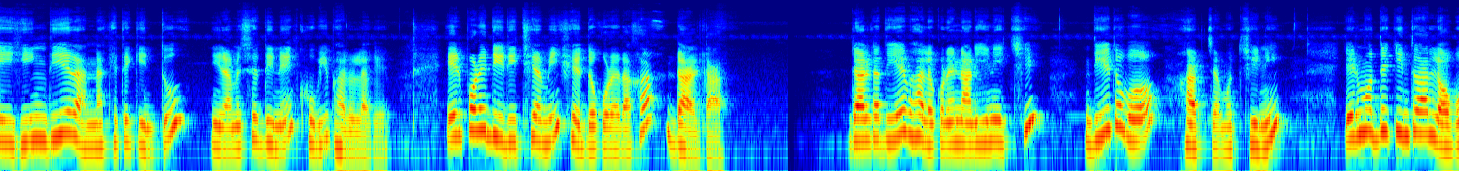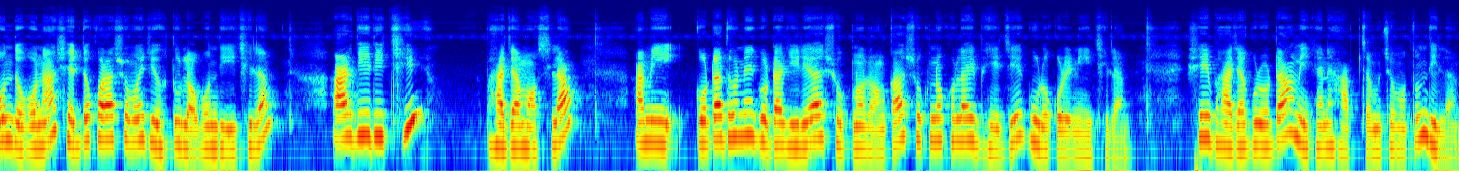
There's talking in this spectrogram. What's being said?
এই হিং দিয়ে রান্না খেতে কিন্তু নিরামিষের দিনে খুবই ভালো লাগে। এরপরে দিয়ে দিচ্ছি আমি সেদ্ধ করে রাখা ডালটা। ডালটা দিয়ে ভালো করে নাড়িয়ে নিচ্ছি। দিয়ে দেবো হাফ চামচ চিনি। এর মধ্যে কিন্তু আর লবণ দেবো না। সেদ্ধ করার সময় যেহেতু লবণ দিয়েছিলাম। আর দিয়ে দিচ্ছি ভাজা মশলা। আমি গোটা ধনে, গোটা জিরে আর শুকনো লঙ্কা, শুকনো খোলায় ভেজে গুঁড়ো করে নিয়েছিলাম। সেই ভাজা গুঁড়োটা আমি এখানে হাফ চামচের মতন দিলাম।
